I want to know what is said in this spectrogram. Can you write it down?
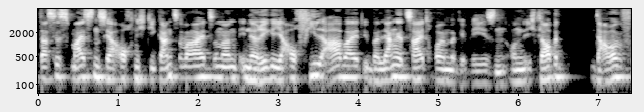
das ist meistens ja auch nicht die ganze Wahrheit, sondern in der Regel ja auch viel Arbeit über lange Zeiträume gewesen. Und ich glaube, darauf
